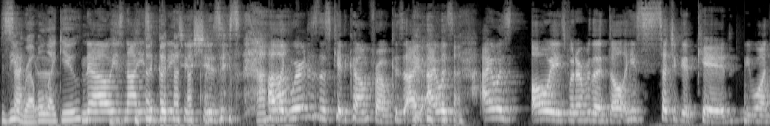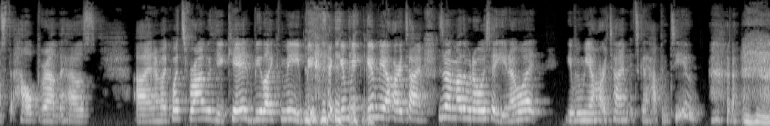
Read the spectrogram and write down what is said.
Is he secular. a rebel like you? No, he's not. He's a goody two shoes. Uh-huh. I'm like, where does this kid come from? Because I, I was, I was always whatever the adult. He's such a good kid. He wants to help around the house. Uh, and I'm like, what's wrong with you, kid? Be like me. Be, give me, give me a hard time. Because my mother would always say, you know what? Giving me a hard time, it's going to happen to you. mm-hmm.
